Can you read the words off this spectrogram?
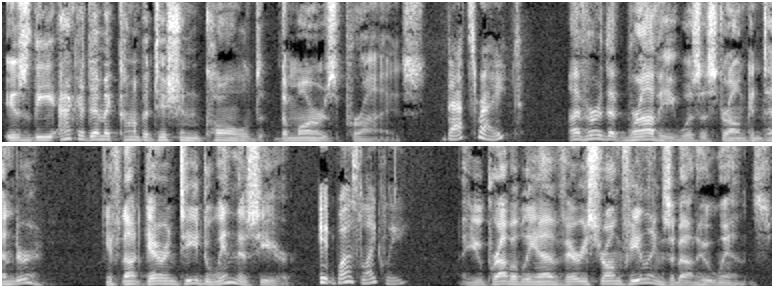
is the academic competition called the Mars Prize. That's right. I've heard that Ravi was a strong contender, if not guaranteed to win this year. It was likely. You probably have very strong feelings about who wins.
